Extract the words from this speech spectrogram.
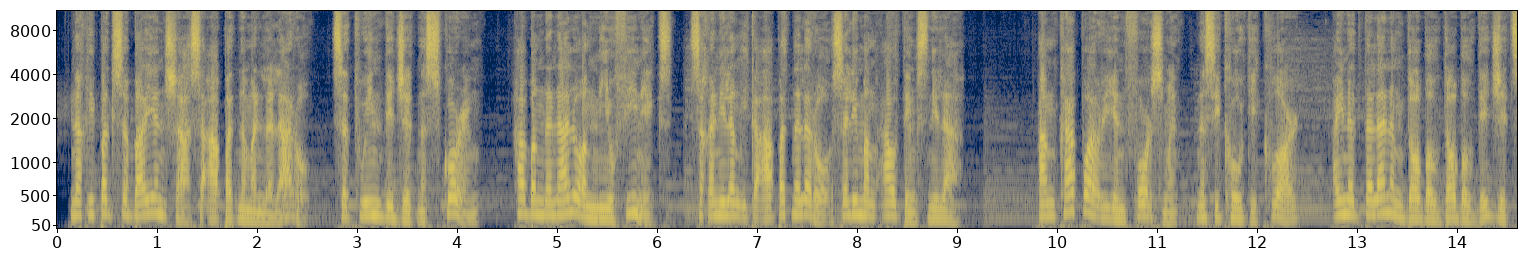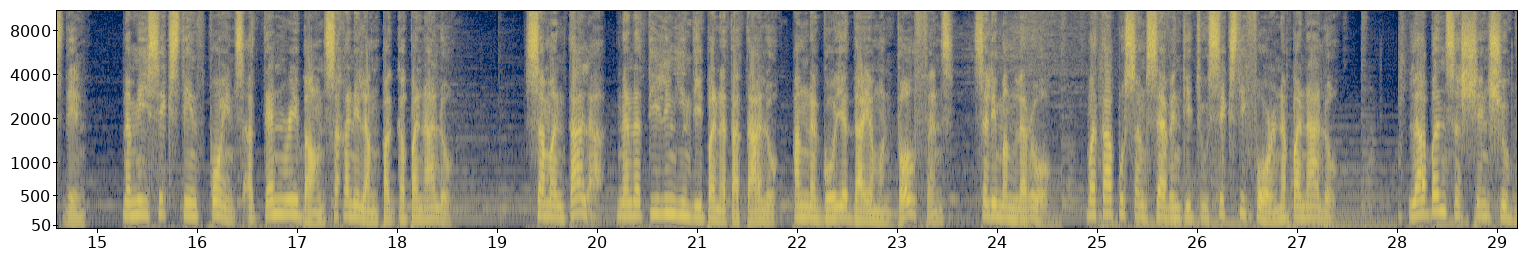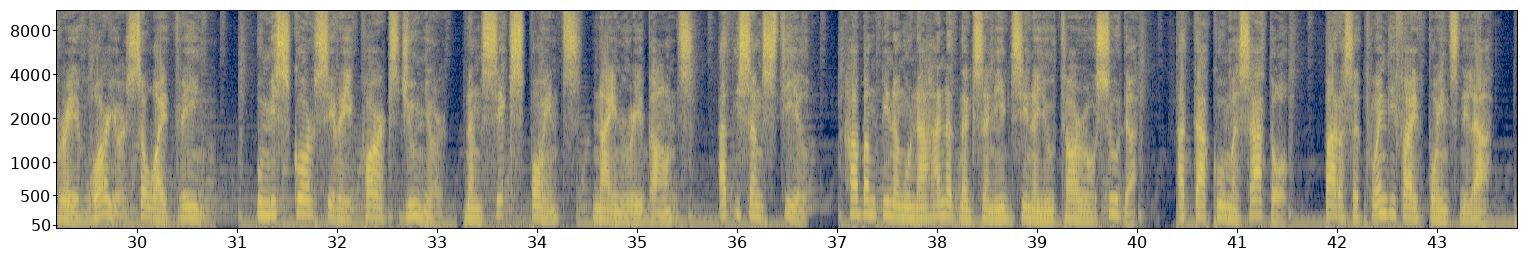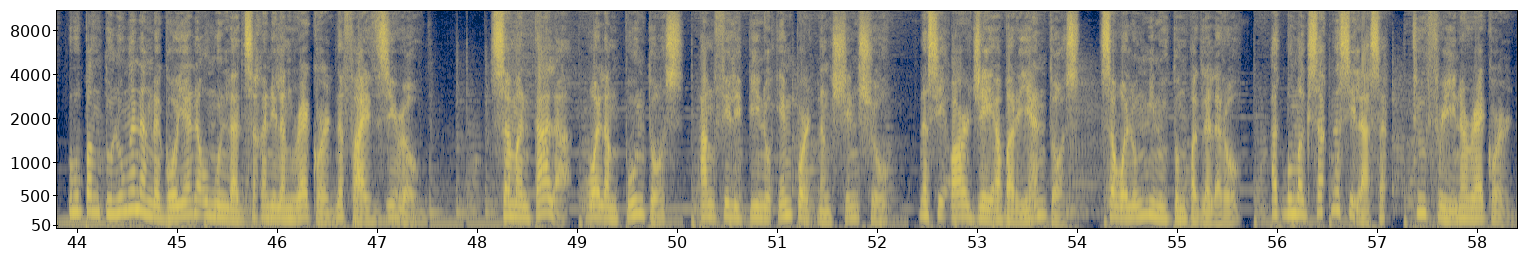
Nakipagsabayan siya sa apat na manlalaro sa twin-digit na scoring habang nanalo ang Neo Phoenix sa kanilang ikaapat na laro sa limang outings nila. Ang kapwa reinforcement na si Cody Clark ay nagtala ng double-double digits din na may 16 points at 10 rebounds sa kanilang pagkapanalo. Samantala, nanatiling hindi pa natatalo ang Nagoya Diamond Dolphins sa limang laro matapos ang 72-64 na panalo. Laban sa Shinshu Brave Warriors sa White Ring. Umiskor si Ray Parks Jr. ng 6 points, 9 rebounds, at isang steal, habang pinangunahan at nagsanib sina Yutaro Suda at Takuma Sato para sa 25 points nila, upang tulungan ang Nagoya na umunlad sa kanilang record na 5-0. Samantala, walang puntos, ang Filipino import ng Shinshu, na si RJ Abarientos, sa 8 minutong paglalaro, at bumagsak na sila sa 2-3 na record.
